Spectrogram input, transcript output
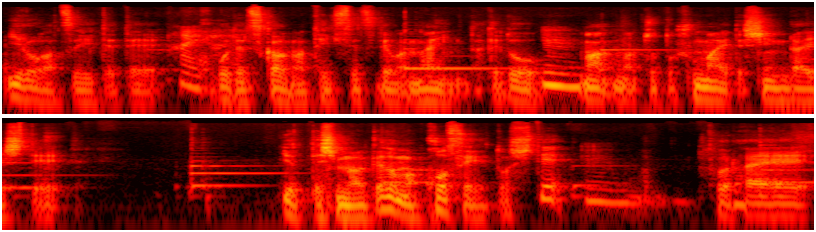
色がついてて、ここで使うのは適切ではないんだけど、うん。まあまあちょっと踏まえて信頼して言ってしまうけど、まあ、個性としてうん。捉え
